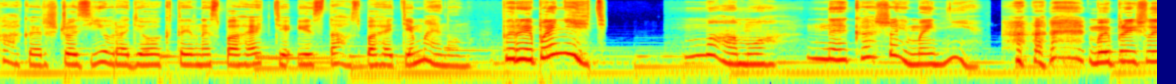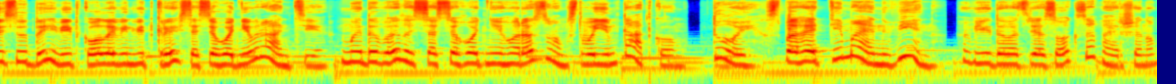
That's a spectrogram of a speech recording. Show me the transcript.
хакер, що з'їв радіоактивне спагетті і став спагеттіменом. Припиніть! Мамо, не кажи мені. Ми прийшли сюди, відколи він відкрився сьогодні вранці. Ми дивилися сьогодні його разом з твоїм татком. Той спагеттімен він. Відеозв'язок завершено.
